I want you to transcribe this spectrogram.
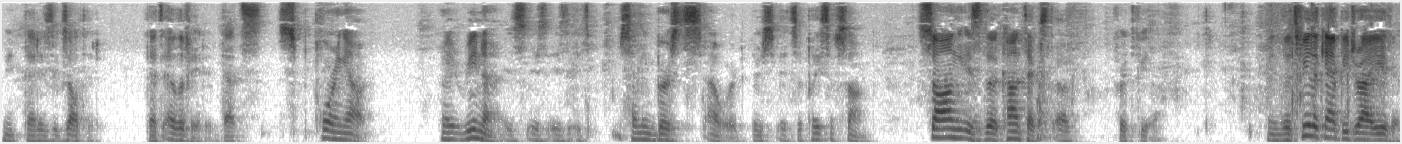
that is exalted, that's elevated, that's pouring out. Right? Rina is, is, is it's something bursts outward. There's, it's a place of song. Song is the context of for tefillah. And the tefillah can't be dry either.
